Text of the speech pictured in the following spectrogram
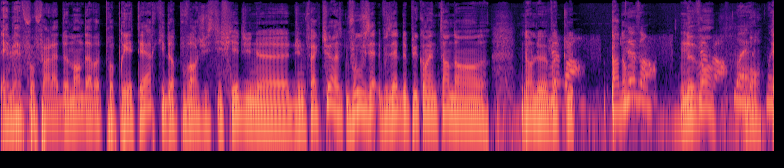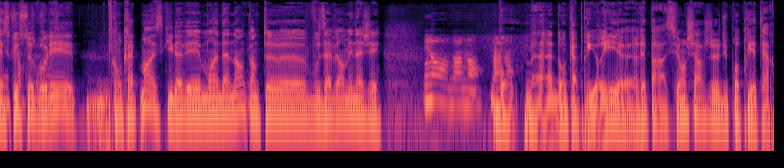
Eh ben, faut faire la demande à votre propriétaire qui doit pouvoir justifier d'une euh, d'une facture. Vous vous êtes, vous êtes depuis combien de temps dans dans le votre ans. pardon? Neuf ans. 9 Neuf ans. Ouais, bon, est-ce que ce volet concrètement est-ce qu'il avait moins d'un an quand euh, vous avez emménagé? Non, non, non. non, Bon, non. ben, donc a priori euh, réparation charge du propriétaire.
